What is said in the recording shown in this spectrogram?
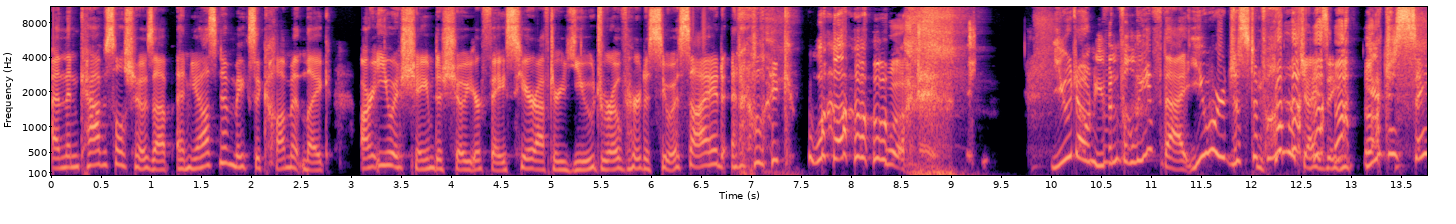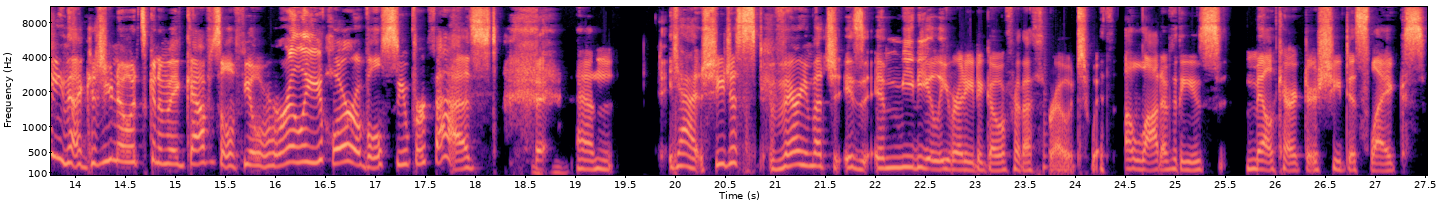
And then Kabsal shows up, and Jasnah makes a comment like, Aren't you ashamed to show your face here after you drove her to suicide? And I'm like, Whoa, you don't even believe that. You were just apologizing. You're just saying that because you know it's going to make Kabsal feel really horrible super fast. Eh. And yeah, she just very much is immediately ready to go for the throat with a lot of these male characters she dislikes.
